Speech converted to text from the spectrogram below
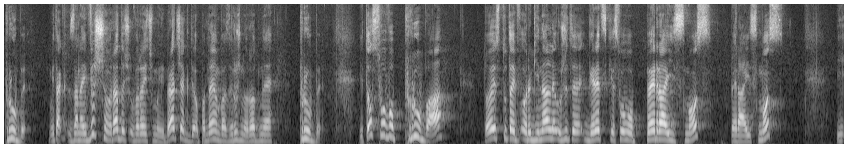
próby. I tak, za najwyższą radość uważajcie, moi bracia, gdy opadają was różnorodne próby. I to słowo próba, to jest tutaj w oryginale użyte greckie słowo peraismos, peraismos. I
